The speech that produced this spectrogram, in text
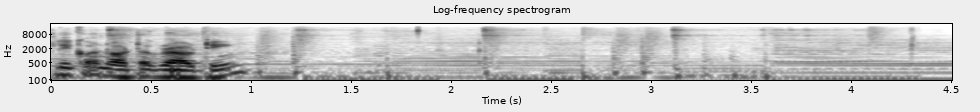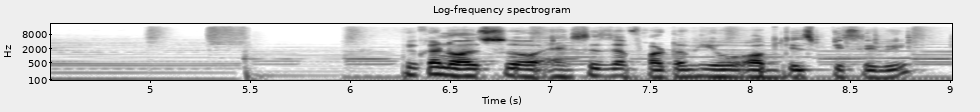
click on auto routing you can also access the photo view of this PCB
